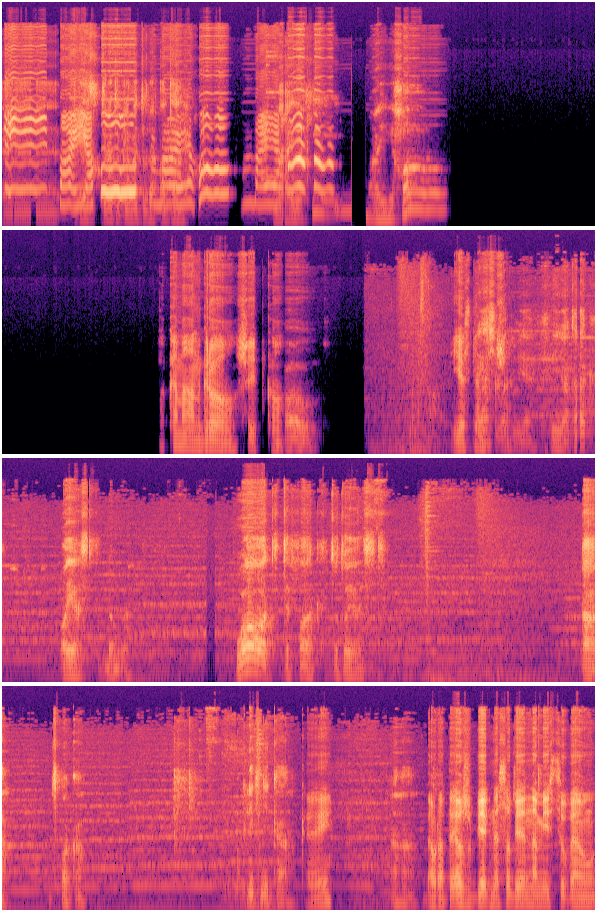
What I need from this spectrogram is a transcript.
Eee, teraz która to klawiatura? O tak. Majahi, Majaho. No come on, gro, szybko. O, Jestem ja w się grze. ładuję. Chwila, tak? O, jest, dobra. What the fuck? Co to jest? A, spoko. Kliknika. Okej. Aha. Dobra, to ja już biegnę sobie na miejscówę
